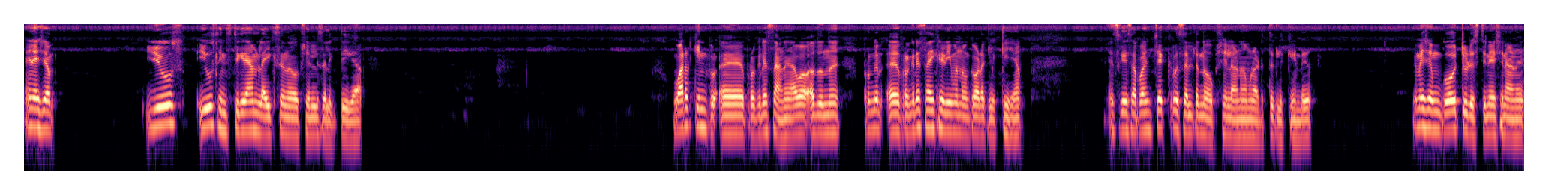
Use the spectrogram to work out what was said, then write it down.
അതിനുശേഷം യൂസ് യൂസ് ഇൻസ്റ്റഗ്രാം ലൈക്സ് എന്ന ഓപ്ഷനിൽ സെലക്ട് ചെയ്യുക. വർക്ക് ഇൻ പ്രോഗ്രസ് ആണ്. അപ്പോൾ അതൊന്ന് പ്രോഗ്രസ് ആയി കഴിയുമ്പോൾ നമുക്ക് അവിടെ ക്ലിക്ക് ചെയ്യാം. എസ് കേസ് അപ്പം ചെക്ക് റിസൾട്ട് എന്ന ഓപ്ഷനിലാണ് നമ്മൾ അടുത്ത് ക്ലിക്ക് ചെയ്യേണ്ടത്. അതിനുശേഷം ഗോ ടു ഡെസ്റ്റിനേഷൻ ആണ്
